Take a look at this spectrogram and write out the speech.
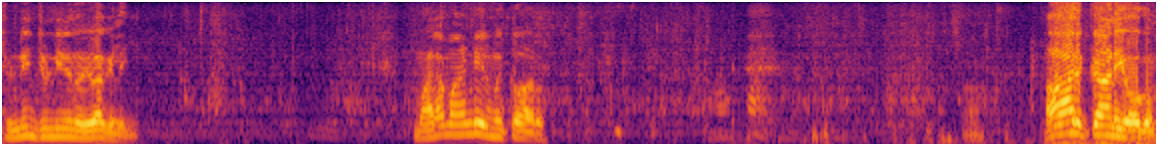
ചുണ്ടിയും ചുണ്ടിനും ഒഴിവാക്കില്ലെങ്കിൽ. മല മാണ്ടി മിക്കവാറും. ആർക്കാണ് യോഗം?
